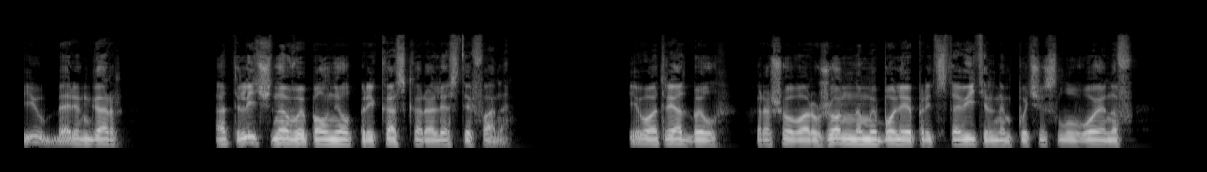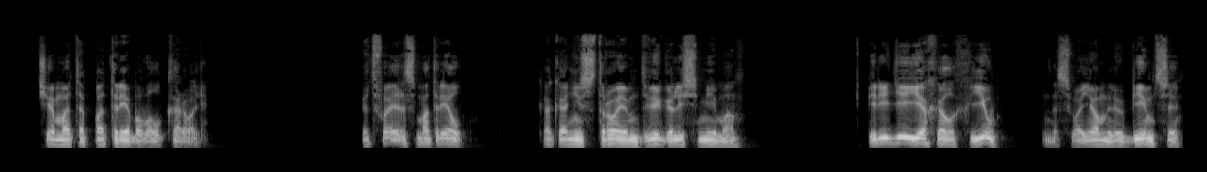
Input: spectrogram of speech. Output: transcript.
Хью Берингар отлично выполнил приказ короля Стефана. Его отряд был хорошо вооруженным и более представительным по числу воинов, чем это потребовал король. Петфаэль смотрел, как они строем двигались мимо. Впереди ехал Хью на своем любимце,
